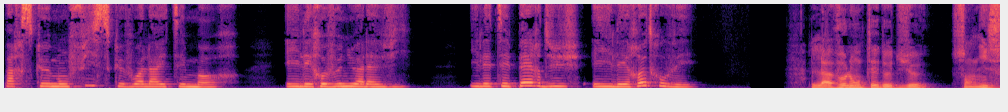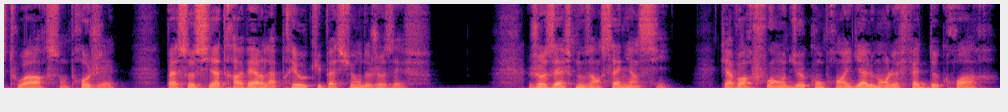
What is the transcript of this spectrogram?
parce que mon fils que voilà était mort, et il est revenu à la vie. Il était perdu, et il est retrouvé. La volonté de Dieu, son histoire, son projet, passe aussi à travers la préoccupation de Joseph. Joseph nous enseigne ainsi qu'avoir foi en Dieu comprend également le fait de croire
